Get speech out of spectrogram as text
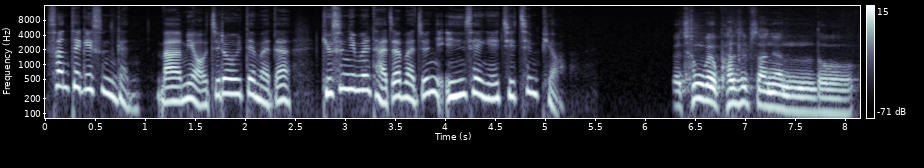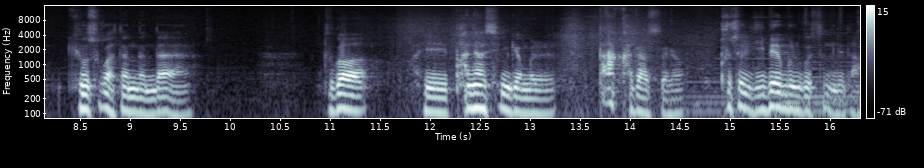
선택의 순간 마음이 어지러울 때마다 교수님을 다잡아준 인생의 지침표. 1984년도 교수가 됐는데 누가 이 반야심경을 딱 가져왔어요. 붓을 입에 물고 씁니다.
